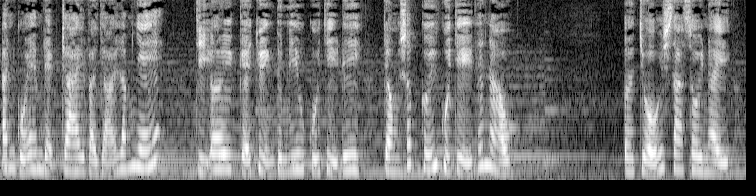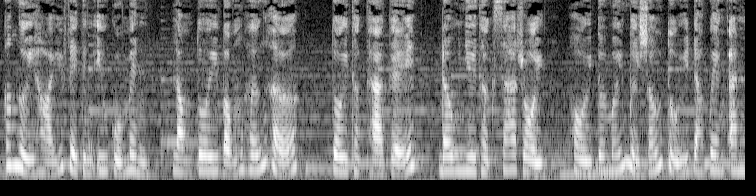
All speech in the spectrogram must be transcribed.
Anh của em đẹp trai và giỏi lắm nhé. Chị ơi, kể chuyện tình yêu của chị đi, chồng sắp cưới của chị thế nào? Ở chỗ xa xôi này, có người hỏi về tình yêu của mình, lòng tôi bỗng hớn hở. Tôi thật thà kể, đâu như thật xa rồi, hồi tôi mới 16 tuổi đã quen anh.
